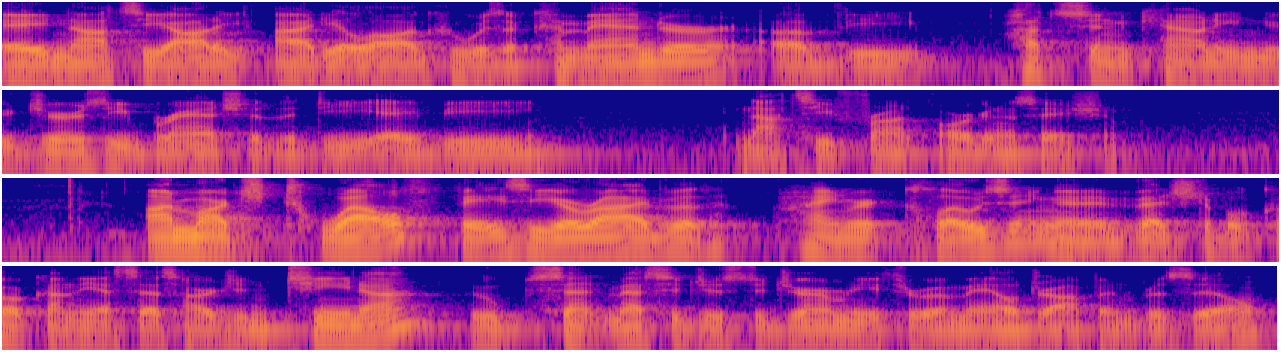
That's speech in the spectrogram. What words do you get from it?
a Nazi ideologue who was a commander of the Hudson County, New Jersey branch of the DAB Nazi Front organization. On March 12th, Fasey arrived with Heinrich Clausing, a vegetable cook on the SS Argentina, who sent messages to Germany through a mail drop in Brazil,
